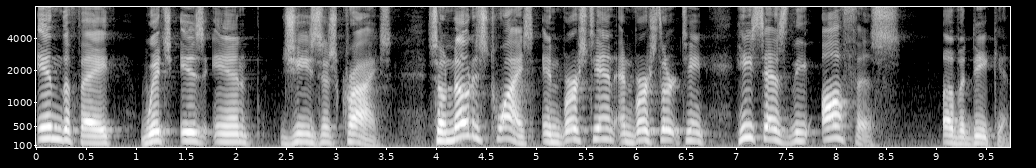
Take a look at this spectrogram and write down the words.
in the faith which is in Jesus Christ. So notice twice in verse 10 and verse 13, he says the office of a deacon.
